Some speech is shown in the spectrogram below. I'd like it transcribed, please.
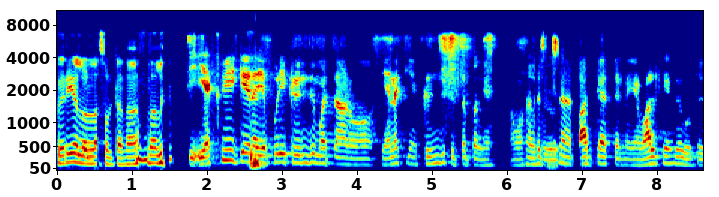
பெரிய லொல்லா சொல்லிட்டேனா இருந்தாலும். எஸ்விகேல எப்படி கிரிஞ்சு மச்சானோ எனக்கு என் கிரிஞ்சு சித்தப்பங்க. அவனை வச்சு நான் பாட்காஸ்ட் என்ன என் வாழ்க்கையவே ஓட்டு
